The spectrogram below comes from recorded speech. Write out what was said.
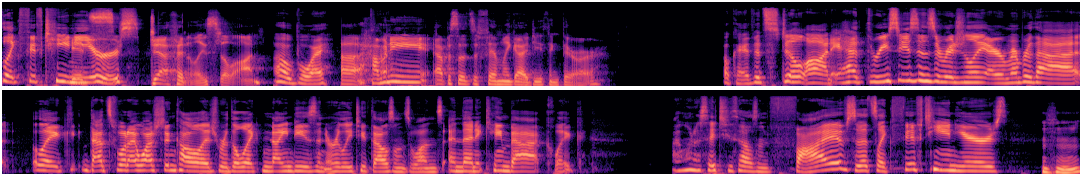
like 15 It's years. Definitely still on. Oh boy. Uh, how many episodes of Family Guy do you think there are? Okay, if it's still on. It had 3 seasons originally. I remember that. Like that's what I watched in college were the like 90s and early 2000s ones and then it came back like I want to say 2005, so that's like 15 years. Mm-hmm.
